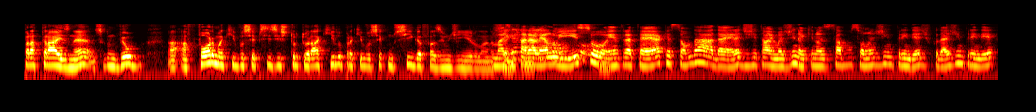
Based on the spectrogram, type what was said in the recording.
para trás, né? Você não vê o, a, a, forma que você precisa estruturar aquilo para que você consiga fazer um dinheiro lá na Mas frente. Mas em paralelo a isso, entra até a questão da, da era digital. Imagina que nós estávamos falando de empreender, a dificuldade de empreender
